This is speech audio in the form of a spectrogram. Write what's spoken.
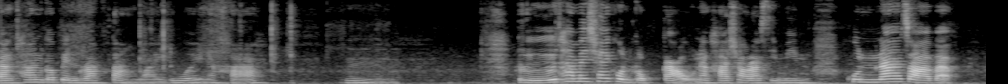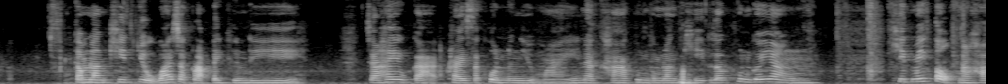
บางท่านก็เป็นรักต่างวัยด้วยนะคะ อืมหรือถ้าไม่ใช่คนเก่าๆนะคะ ชาวราศีมีนคุณน่าจะแบบกำลังคิดอยู่ว่าจะกลับไปคืนดี จะให้โอกาสใครสักคนหนึ่งอยู่ไหมนะคะ คุณกำลังคิดแล้วคุณก็ยังคิดไม่ตกนะคะ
